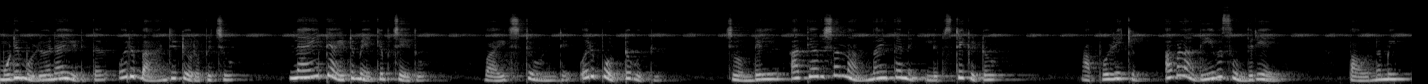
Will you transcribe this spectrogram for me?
മുടി മുഴുവനായി എടുത്ത് ഒരു ബാൻഡിട്ട് ഉറപ്പിച്ചു. ലൈറ്റായിട്ട് മേക്കപ്പ് ചെയ്തു. വൈറ്റ് സ്റ്റോണിന്റെ ഒരു പൊട്ടുകുത്തി ചുണ്ടിൽ അത്യാവശ്യം നന്നായി തന്നെ ലിപ്സ്റ്റിക് ഇട്ടു. അപ്പോഴേക്കും അവൾ അതീവ സുന്ദരിയായി. പൗർണമി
